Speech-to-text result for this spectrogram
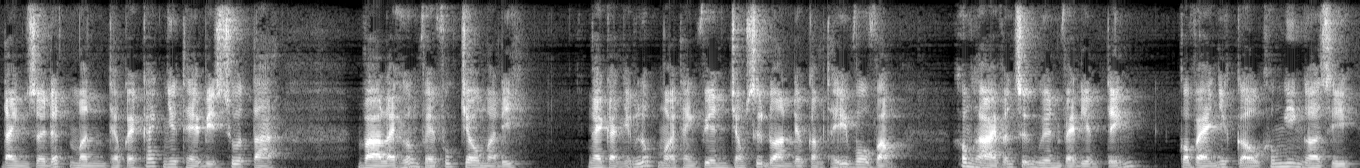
đành rời đất mân theo cái cách như thể bị xua tà và lại hướng về Phúc Châu mà đi. Ngay cả những lúc mọi thành viên trong sứ đoàn đều cảm thấy vô vọng, không hài vẫn giữ nguyên vẻ điềm tĩnh, có vẻ như cậu không nghi ngờ gì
